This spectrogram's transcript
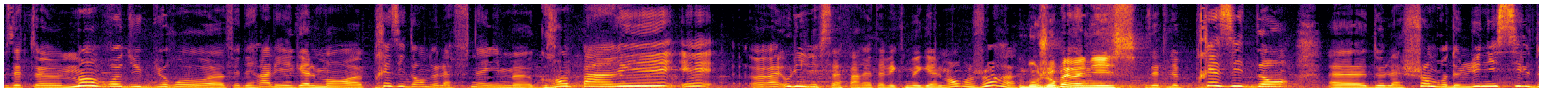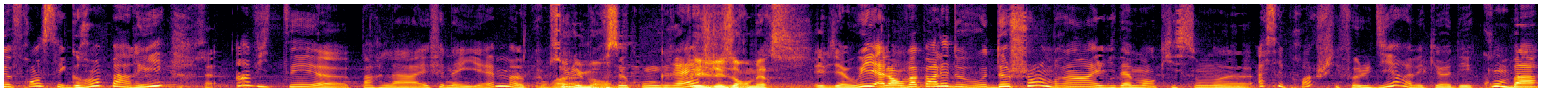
Vous êtes euh, membre du bureau euh, fédéral et également euh, président de la FNAIM Grand Paris. Et Olivier Safar est avec nous également. Bonjour. Bonjour Bérénice. Vous êtes le président de la Chambre de l'Unicile de France et Grand Paris, invité par la FNAIM pour, ce congrès. Et je les en remercie. Eh bien oui, alors on va parler de vos deux chambres, hein, évidemment, qui sont assez proches, il faut le dire, avec des combats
